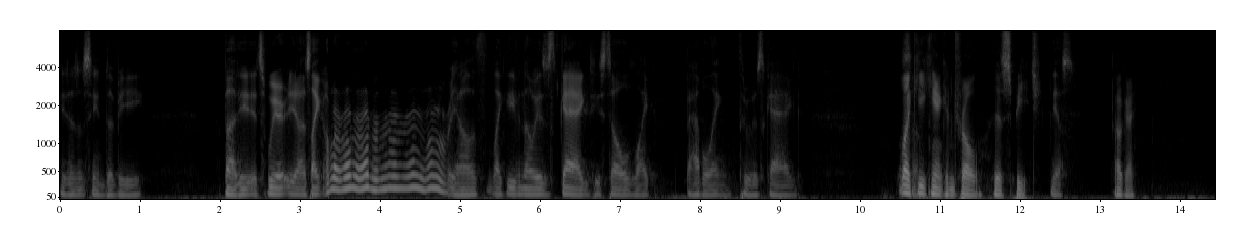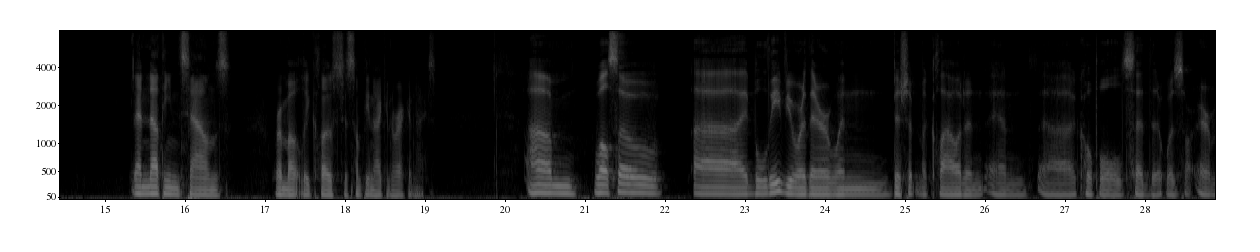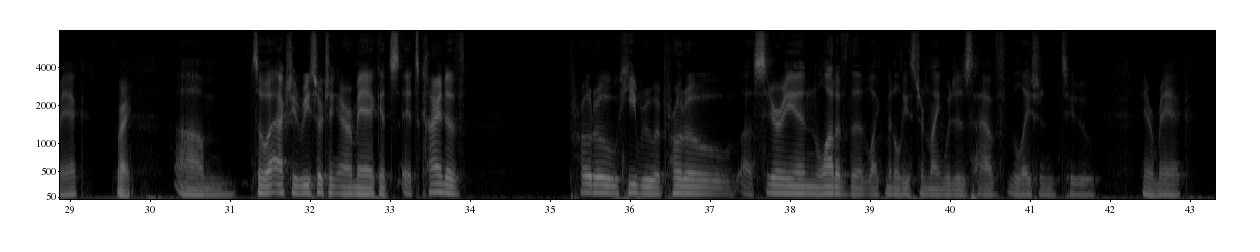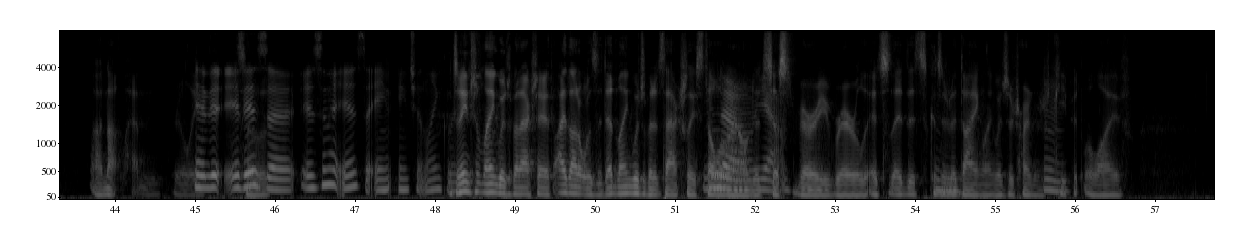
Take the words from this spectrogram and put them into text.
He doesn't seem to be, but he, it's weird. You know, it's like you know, it's like even though he's gagged, he's still like babbling through his gag. Like So- he can't control his speech. Yes. Okay. And nothing sounds remotely close to something I can recognize. Um, well, so uh, I believe you were there when Bishop McLeod and and uh, Copel said that it was Aramaic. Right. Um, so actually, researching Aramaic, it's it's kind of proto Hebrew, proto Syrian. A lot of the like Middle Eastern languages have relation to Aramaic, uh, not Latin, really. It it, it is So- a isn't it is an ancient language. It's an ancient language, but actually, I, th- I thought it was a dead language, but it's actually still No, around. It's yeah. just very rarely. It's it's considered a Mhm. dying language. They're trying to Mm. keep it alive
